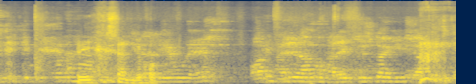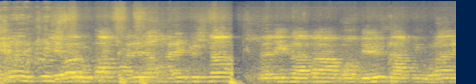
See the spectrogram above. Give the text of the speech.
હોય રિએક્શન જો और हरे राम हरे कृष्णा की केवल रूपा हरे राम हरे कृष्णा मैं देख रहा था बहुत देर से आपको बुला रहे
